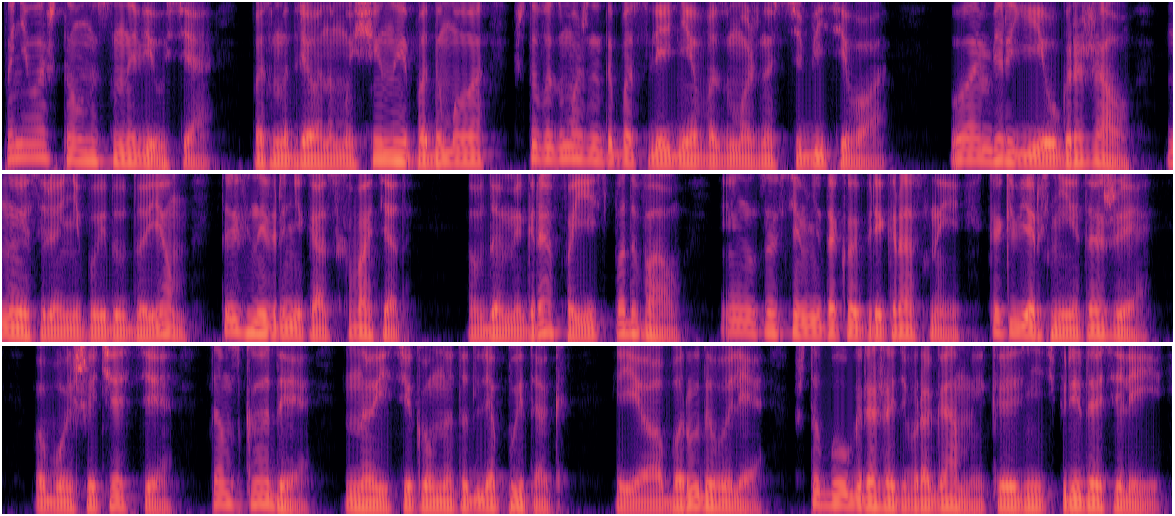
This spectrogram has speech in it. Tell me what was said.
поняла, что он остановился, посмотрела на мужчину и подумала, что возможно это последняя возможность убить его. Ламбер ей угрожал, но если они пойдут вдвоем, то их наверняка схватят. В доме графа есть подвал, и он совсем не такой прекрасный, как верхние этажи. По большей части там склады, но есть и комната для пыток. Ее оборудовали, чтобы угрожать врагам и казнить предателей,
